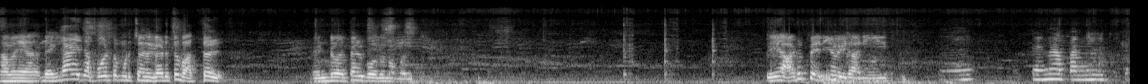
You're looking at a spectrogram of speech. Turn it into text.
நம்ம வெங்காயத்தை போட்டு முடிச்சதுக்கு அடுத்து வத்தல். ரெண்டு வத்தல் போதும் நம்மளுக்கு. ஏ அடுப்பு எரிய வைடா நீ. என்ன பண்ணிக்கிட்டு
